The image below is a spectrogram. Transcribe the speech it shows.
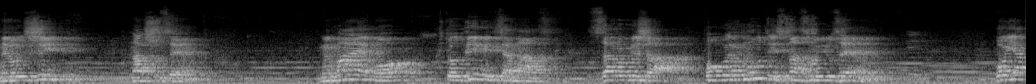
не лишити нашу землю. Ми маємо, хто дивиться нас за рубежа, повернутись на свою землю. Бо як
